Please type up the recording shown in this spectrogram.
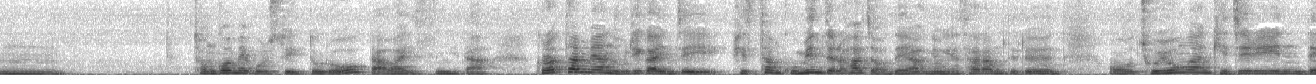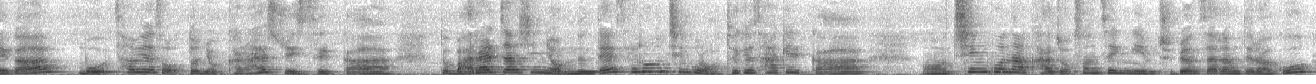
음, 점검해 볼 수 있도록 나와 있습니다. 그렇다면 우리가 이제 비슷한 고민들을 하죠. 내향형의 사람들은 어, 조용한 기질인 내가 뭐 사회에서 어떤 역할을 할 수 있을까? 또 말할 자신이 없는데 새로운 친구를 어떻게 사귈까? 어, 친구나 가족, 선생님, 주변 사람들하고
